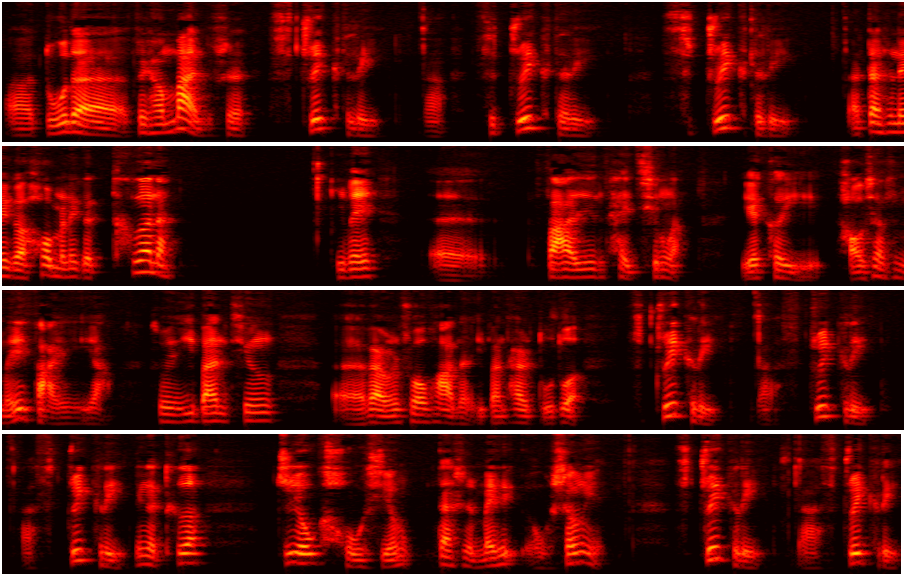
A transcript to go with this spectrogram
呃，读的非常慢，就是 strictly 啊，strictly，strictly 啊，但是那个后面那个 t 呢，因为呃发音太轻了，也可以好像是没发音一样，所以一般听呃外国人说话呢，一般他是读作 strictly 啊，strictly 啊，strictly 那个 t 只有口型，但是没有声音，strictly 啊，strictly。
